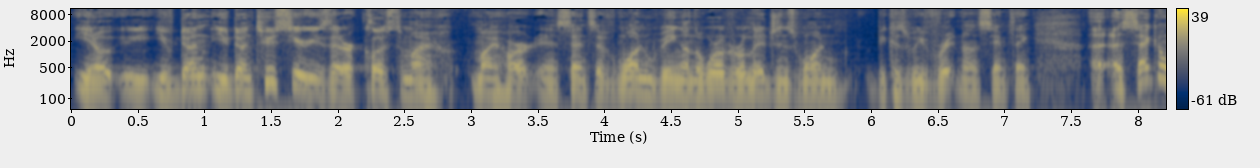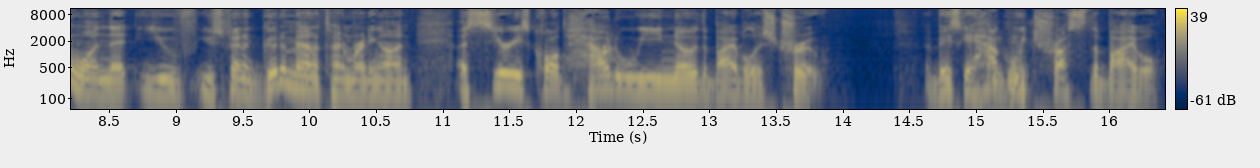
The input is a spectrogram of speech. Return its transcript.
you know, you've done you've done two series that are close to my my heart in a sense of one being on the world religions, one because we've written on the same thing. A, a second one that you've you spent a good amount of time writing on a series called "How Do We Know the Bible Is True." Basically, how can mm-hmm. we trust the Bible?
